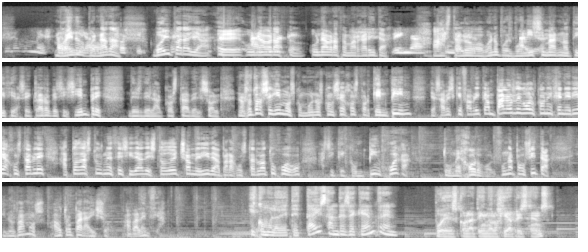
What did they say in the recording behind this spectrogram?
Bueno, pues nada, voy ¿eh? para allá. Eh, un Anímate. abrazo, un abrazo, Margarita. Venga. Hasta luego. Bueno, pues buenísimas noticias, eh, claro que sí, siempre desde la Costa del Sol. Nosotros seguimos con buenos consejos porque en PIN ya sabes que fabrican palos de golf con ingeniería ajustable a todas tus necesidades, todo hecho a medida para ajustarlo a tu juego, así que con PIN juega tu mejor golf. Una pausita y nos vamos a otro paraíso, a Valencia. ¿Y cómo lo detectáis antes de que entren? Pues con la tecnología Presence.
